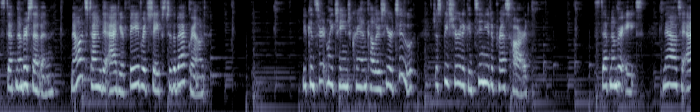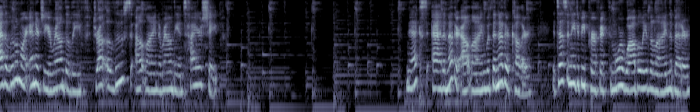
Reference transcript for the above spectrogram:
Step number seven. Now it's time to add your favorite shapes to the background. You can certainly change crayon colors here too. Just be sure to continue to press hard. Step number eight. Now to add a little more energy around the leaf, draw a loose outline around the entire shape. Next, add another outline with another color. It doesn't need to be perfect, the more wobbly the line, the better.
